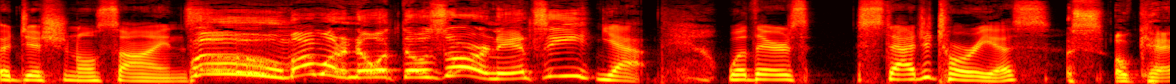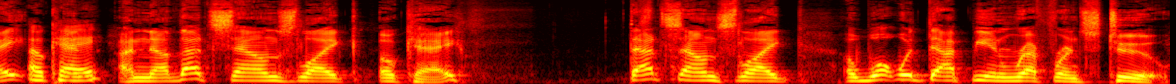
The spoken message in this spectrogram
additional signs. Boom! I want to know what those are, Nancy. Yeah. Well, there's Sagittarius. Okay. Okay. And, and now that sounds like, okay. That sounds like, uh, what would that be in reference to?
